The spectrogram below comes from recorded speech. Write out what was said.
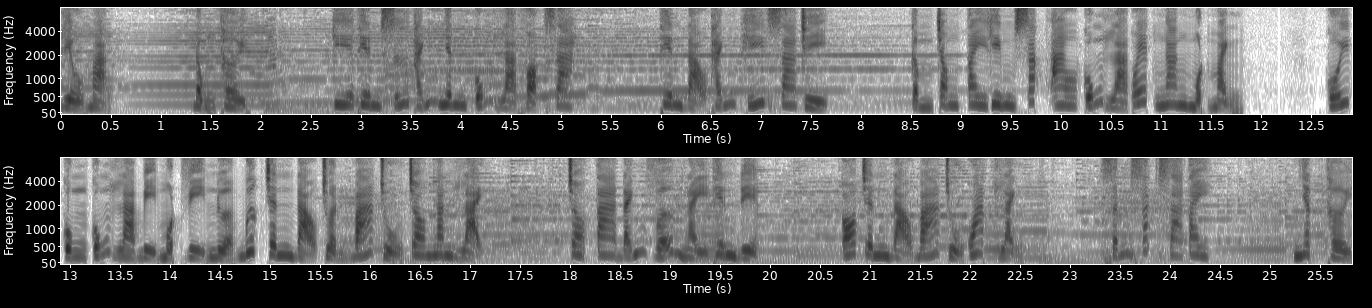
liều mạng. Đồng thời, Kia thiên sứ thánh nhân cũng là vọt ra. Thiên đạo thánh khí gia trì. Cầm trong tay kim sắc ao cũng là quét ngang một mảnh. Cuối cùng cũng là bị một vị nửa bước chân đảo chuẩn bá chủ cho ngăn lại. Cho ta đánh vỡ này thiên địa. Có chân đảo bá chủ quát lạnh. Dẫn sắt ra tay. Nhất thời,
